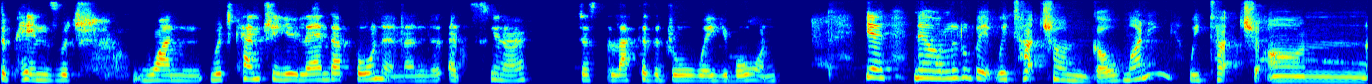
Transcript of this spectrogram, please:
depends which one which country you land up born in and it's you know just the luck of the draw where you're born Yeah. Now a little bit. We touch on gold mining. We touch on.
